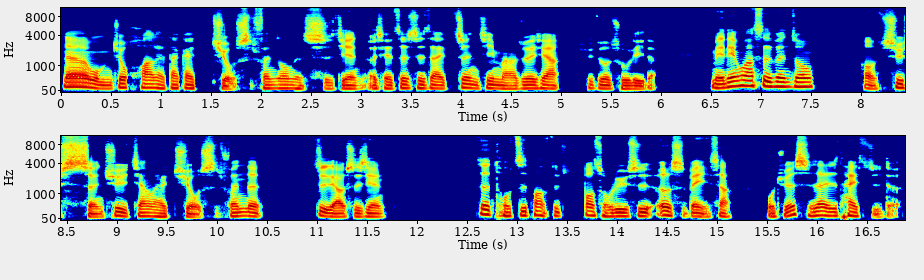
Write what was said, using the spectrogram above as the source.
那我们就花了大概九十分钟的时间，而且这是在镇静麻醉下去做处理的。每天花四分钟，哦，去省去将来九十分的治疗时间，这投资报报酬率是二十倍以上，我觉得实在是太值得。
